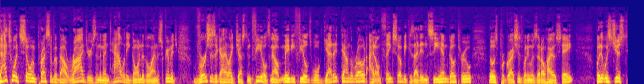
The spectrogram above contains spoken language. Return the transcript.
That's what's so impressive about Rodgers and the mentality going to the line of scrimmage versus a guy like Justin Fields. Now, maybe Fields will get it down the road. I don't think so because I didn't see him go through those progressions when he was at Ohio State. But it was just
